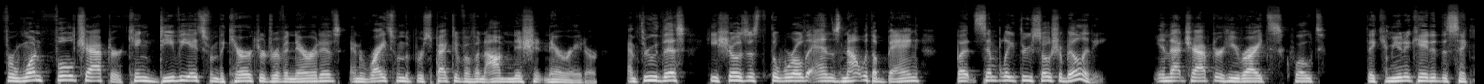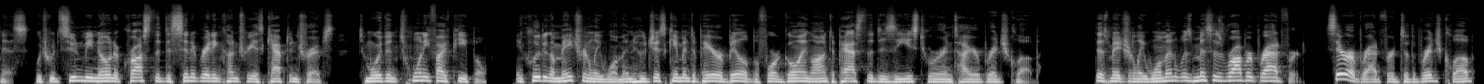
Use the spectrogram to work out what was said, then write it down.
For one full chapter, King deviates from the character driven narratives and writes from the perspective of an omniscient narrator. And through this, he shows us that the world ends not with a bang, but simply through sociability. In that chapter, he writes, quote, They communicated the sickness, which would soon be known across the disintegrating country as Captain Trips, to more than 25 people, including a matronly woman who just came in to pay her bill before going on to pass the disease to her entire bridge club. This matronly woman was Mrs. Robert Bradford, Sarah Bradford to the bridge club,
